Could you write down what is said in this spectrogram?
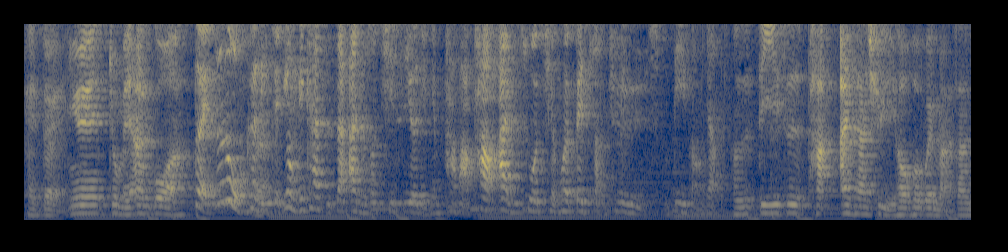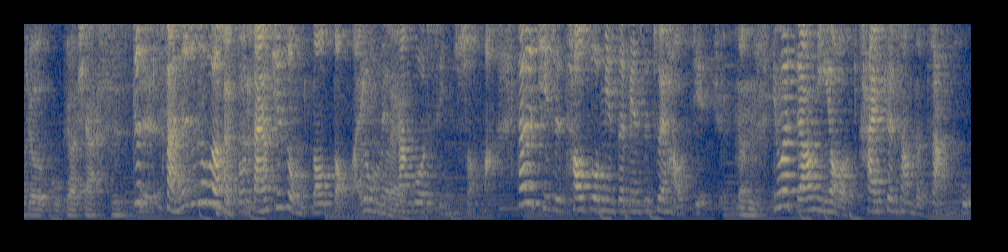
哎，对，因为就没按过啊。对，这是我们可以理解，因为我们一开始在按的时候，其实有点点怕怕，怕按错钱会被转去什么地方这样子。或是第一次怕按下去以后会不会马上就股票下市？就 反正就是会有很多担忧。其实我们都懂了，因为我们有当过新手嘛。但是其实操作面这边是最好解决的，嗯、因为只要你有开券商的账户，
